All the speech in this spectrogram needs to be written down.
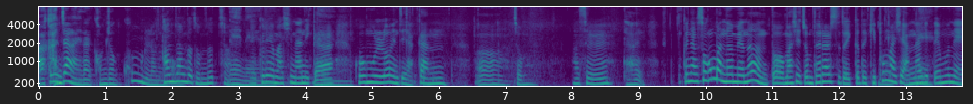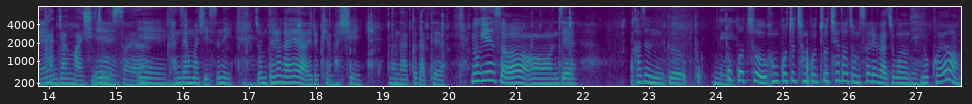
아 간장 아니다 검정 콩물을 넣는 간장도 좀 넣죠. 네, 네, 예, 그래야 네. 맛이 나니까 네, 네. 그 물로 이제 약간 어, 좀 맛을 다 그냥 소금만 넣으면은 또 맛이 좀 덜할 수도 있거든. 깊은 네, 맛이 안 나기 네. 때문에 간장 맛이 좀 예, 있어야. 예, 간장 맛이 있으니 좀 들어가야 이렇게 맛이 어, 날것 같아요. 여기에서 어, 이제 가진 그 포, 네. 풋고추, 홍고추, 청고추 채도 좀 썰어 가지고 네. 넣고요.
